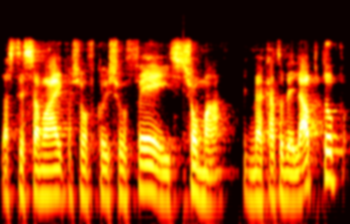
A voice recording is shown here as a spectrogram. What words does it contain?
la stessa Microsoft con i Surface, insomma il mercato dei laptop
